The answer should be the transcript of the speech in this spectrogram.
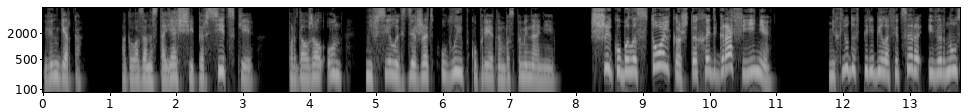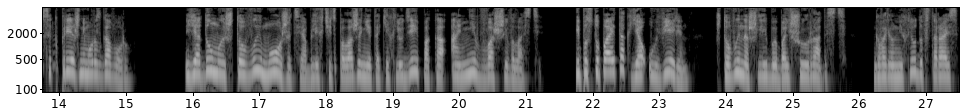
венгерка, а глаза настоящие персидские, продолжал он, не в силах сдержать улыбку при этом воспоминании. Шику было столько, что хоть графине. Нехлюдов перебил офицера и вернулся к прежнему разговору. Я думаю, что вы можете облегчить положение таких людей, пока они в вашей власти. И поступая так, я уверен, что вы нашли бы большую радость, говорил Нехлюдов, стараясь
